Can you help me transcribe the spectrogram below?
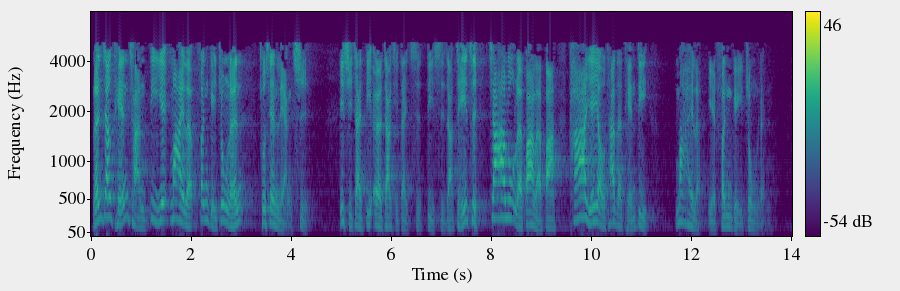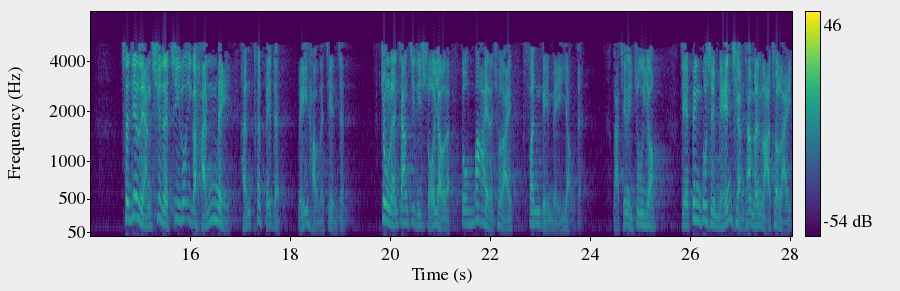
人将田产地业卖了，分给众人，出现两次，一起在第二章，一起在次第四章。这一次加入了巴拉巴，他也有他的田地卖了，也分给众人。圣经两次的记录一个很美、很特别的美好的见证，众人将自己所有的都卖了出来，分给没有的。那请你注意哦，这并不是勉强他们拿出来，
